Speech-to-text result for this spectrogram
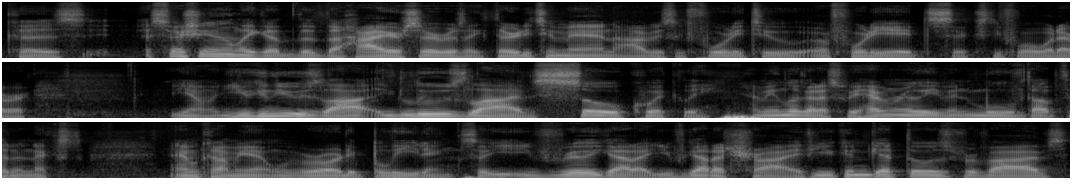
because especially on like a, the, the higher servers like 32 man obviously 42 or 48 64 whatever you know you can use li- lose lives so quickly. I mean look at us we haven't really even moved up to the next mcom yet and we were already bleeding. So you've really got to you've got to try. If you can get those revives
